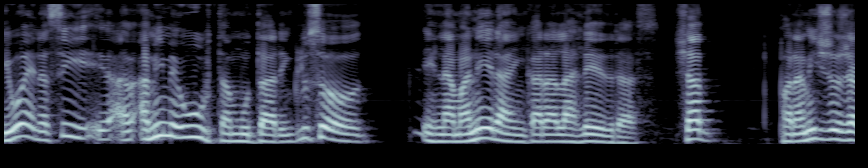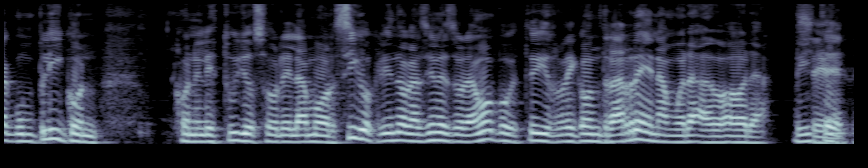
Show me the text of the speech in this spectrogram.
y bueno, sí, a, mí me gusta mutar, incluso en la manera de encarar las letras. Ya, para mí yo ya cumplí con, con el estudio sobre el amor. Sigo escribiendo canciones sobre el amor porque estoy recontra re enamorado ahora, ¿viste?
